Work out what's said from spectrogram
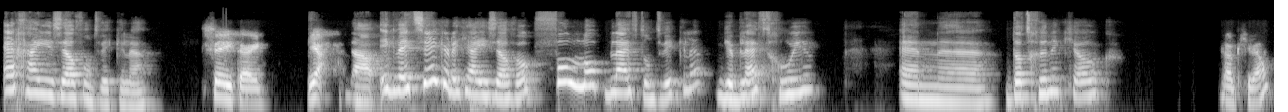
en ga jezelf ontwikkelen. Zeker. Ja. Nou, ik weet zeker dat jij jezelf ook volop blijft ontwikkelen. Je blijft groeien. En uh, dat gun ik je ook. Dankjewel.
